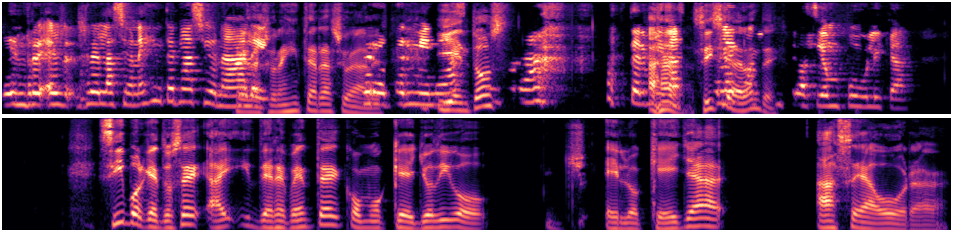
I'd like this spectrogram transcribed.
En, Relaciones Internacionales. Relaciones Internacionales. Pero terminé y entonces... Ajá, sí, sí, adelante. pública. Sí, porque entonces hay de repente como que yo digo, en lo que ella hace ahora,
